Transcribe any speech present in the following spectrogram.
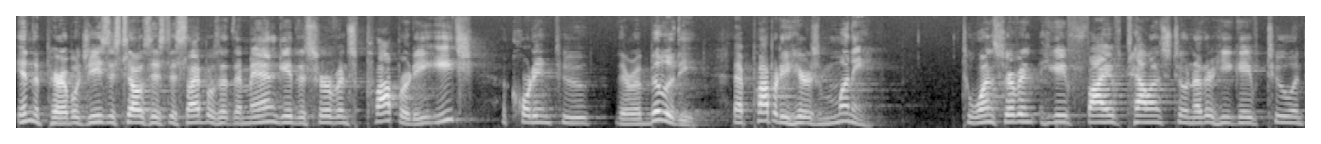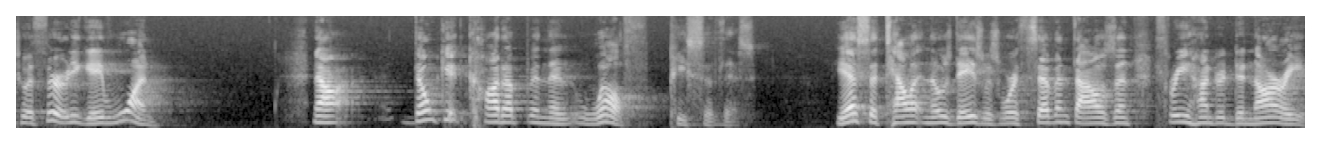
In the parable, Jesus tells his disciples that the man gave the servants property, each according to their ability. That property here is money. To one servant, he gave five talents. To another, he gave two. And to a third, he gave one. Now, don't get caught up in the wealth piece of this. Yes, a talent in those days was worth 7,300 denarii.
